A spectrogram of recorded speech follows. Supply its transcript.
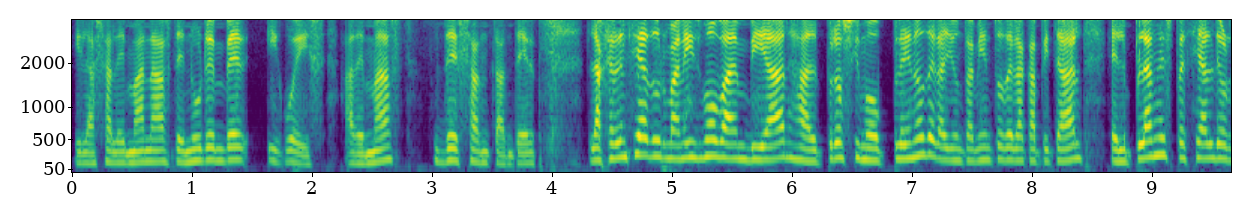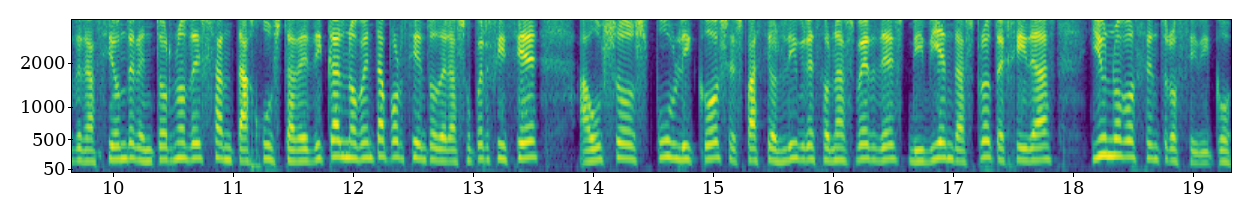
y las alemanas de Nuremberg y Weiss, además de Santander. La Gerencia de Urbanismo va a enviar al próximo pleno del Ayuntamiento de la capital el Plan Especial de Ordenación del entorno de Santa Justa. Dedica el 90% de la superficie a usos públicos, espacios libres, zonas verdes, viviendas protegidas y un nuevo centro cívico.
